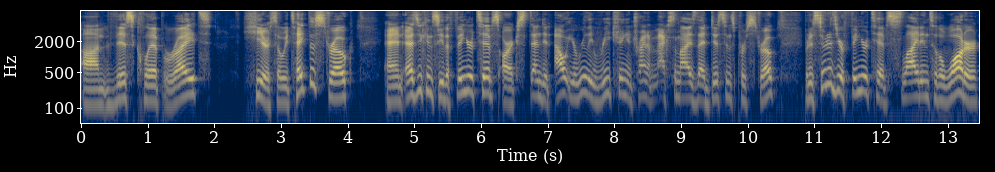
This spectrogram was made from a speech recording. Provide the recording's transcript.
on this clip right here. So we take the stroke, and as you can see, the fingertips are extended out. You're really reaching and trying to maximize that distance per stroke. But as soon as your fingertips slide into the water,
